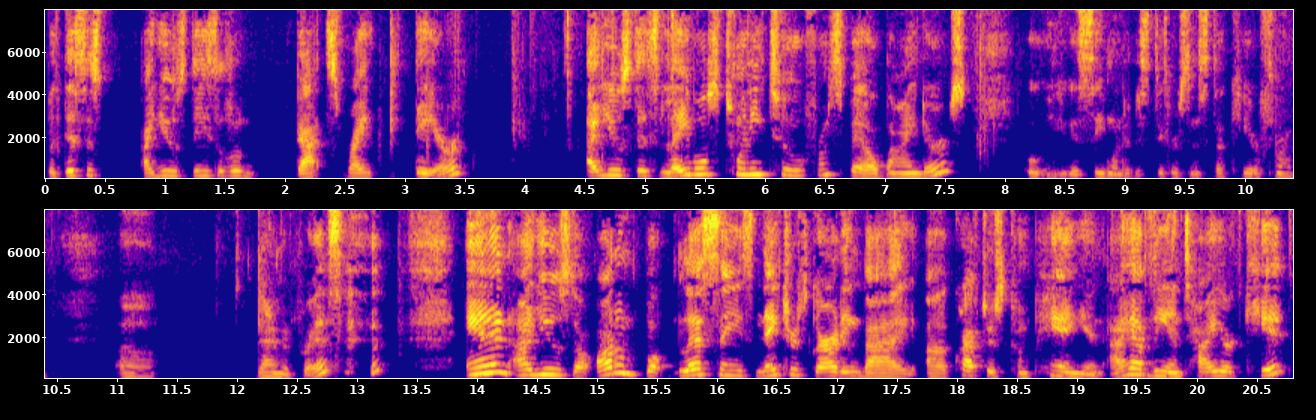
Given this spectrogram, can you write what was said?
but this is, I used these little dots right there. I used this Labels 22 from Spellbinders. Oh, you can see one of the stickers and stuck here from uh, Diamond Press. and I used the Autumn Blessings Nature's Garden by uh, Crafter's Companion. I have the entire kit,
